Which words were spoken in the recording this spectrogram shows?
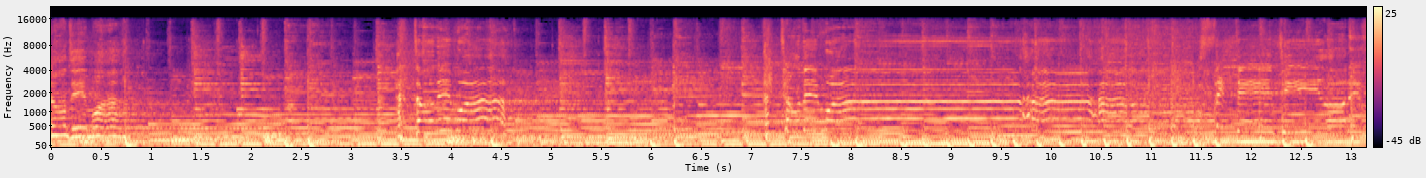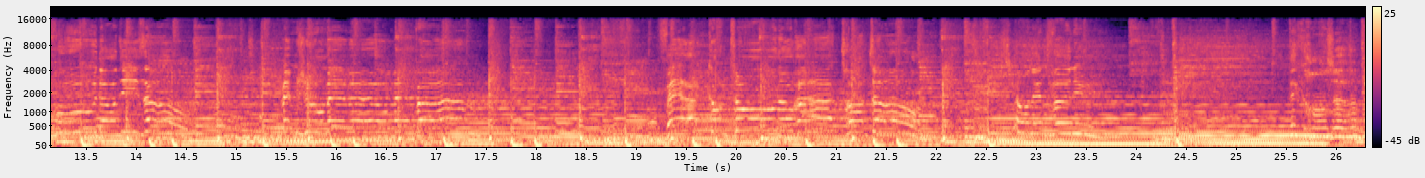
attendez-moi. Attendez-moi. Attendez-moi. S'était dit rendez-vous dans dix ans. Même jour, même heure, même pas. On verra quand on aura 30 ans. Si on est devenu des grands hommes.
